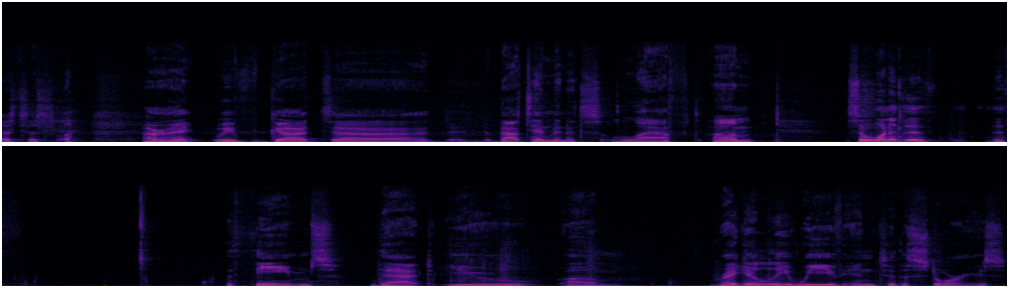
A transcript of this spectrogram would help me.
it's just like, all right, we've got uh, about ten minutes left. Um, so one of the, the the themes that you um, regularly weave into the stories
